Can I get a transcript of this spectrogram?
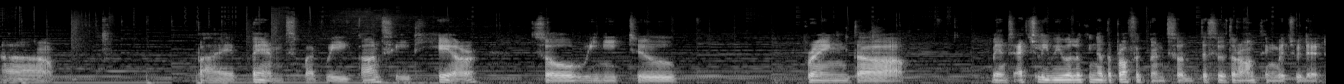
uh, by bins but we can't see it here. So we need to bring the bins. Actually, we were looking at the profit bin, so this is the wrong thing which we did.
